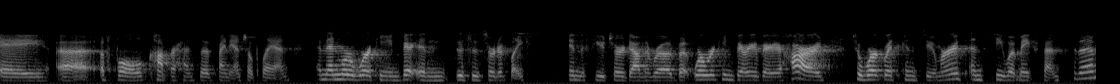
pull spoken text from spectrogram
a, uh, a full comprehensive financial plan. And then we're working, and this is sort of like in the future down the road, but we're working very, very hard to work with consumers and see what makes sense to them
